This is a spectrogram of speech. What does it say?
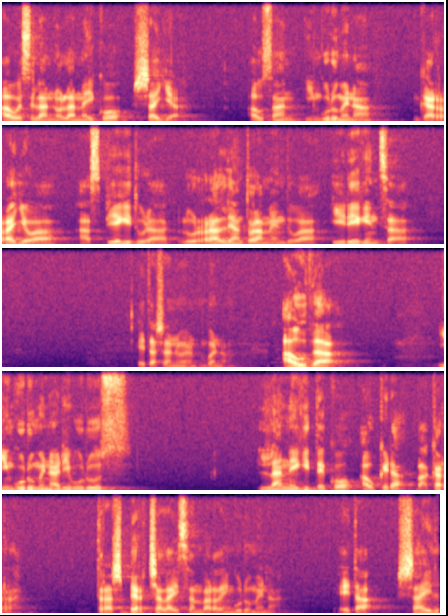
hau ezela nola nahiko saia, hau zan ingurumena, garraioa, azpiegiturak, lurralde antolamendua, irigintza, eta esan nuen, bueno, hau da ingurumenari buruz lan egiteko aukera bakarra. Transbertsala izan bar da ingurumena. Eta sail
